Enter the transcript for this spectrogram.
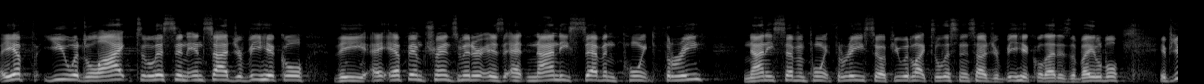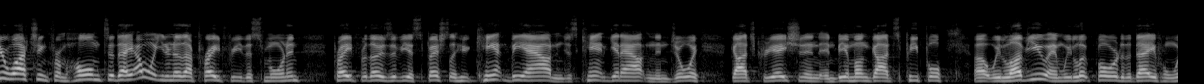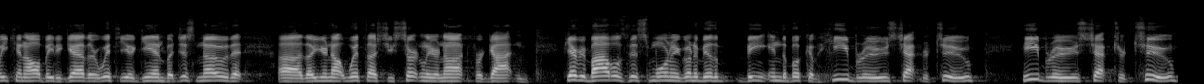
If you would like to listen inside your vehicle, the FM transmitter is at 97.3. 97.3. So if you would like to listen inside your vehicle, that is available. If you're watching from home today, I want you to know that I prayed for you this morning. Prayed for those of you, especially who can't be out and just can't get out and enjoy God's creation and, and be among God's people. Uh, we love you and we look forward to the day when we can all be together with you again. But just know that uh, though you're not with us, you certainly are not forgotten. If you have your Bibles this morning, you're going to be, be in the book of Hebrews, chapter 2. Hebrews, chapter 2.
